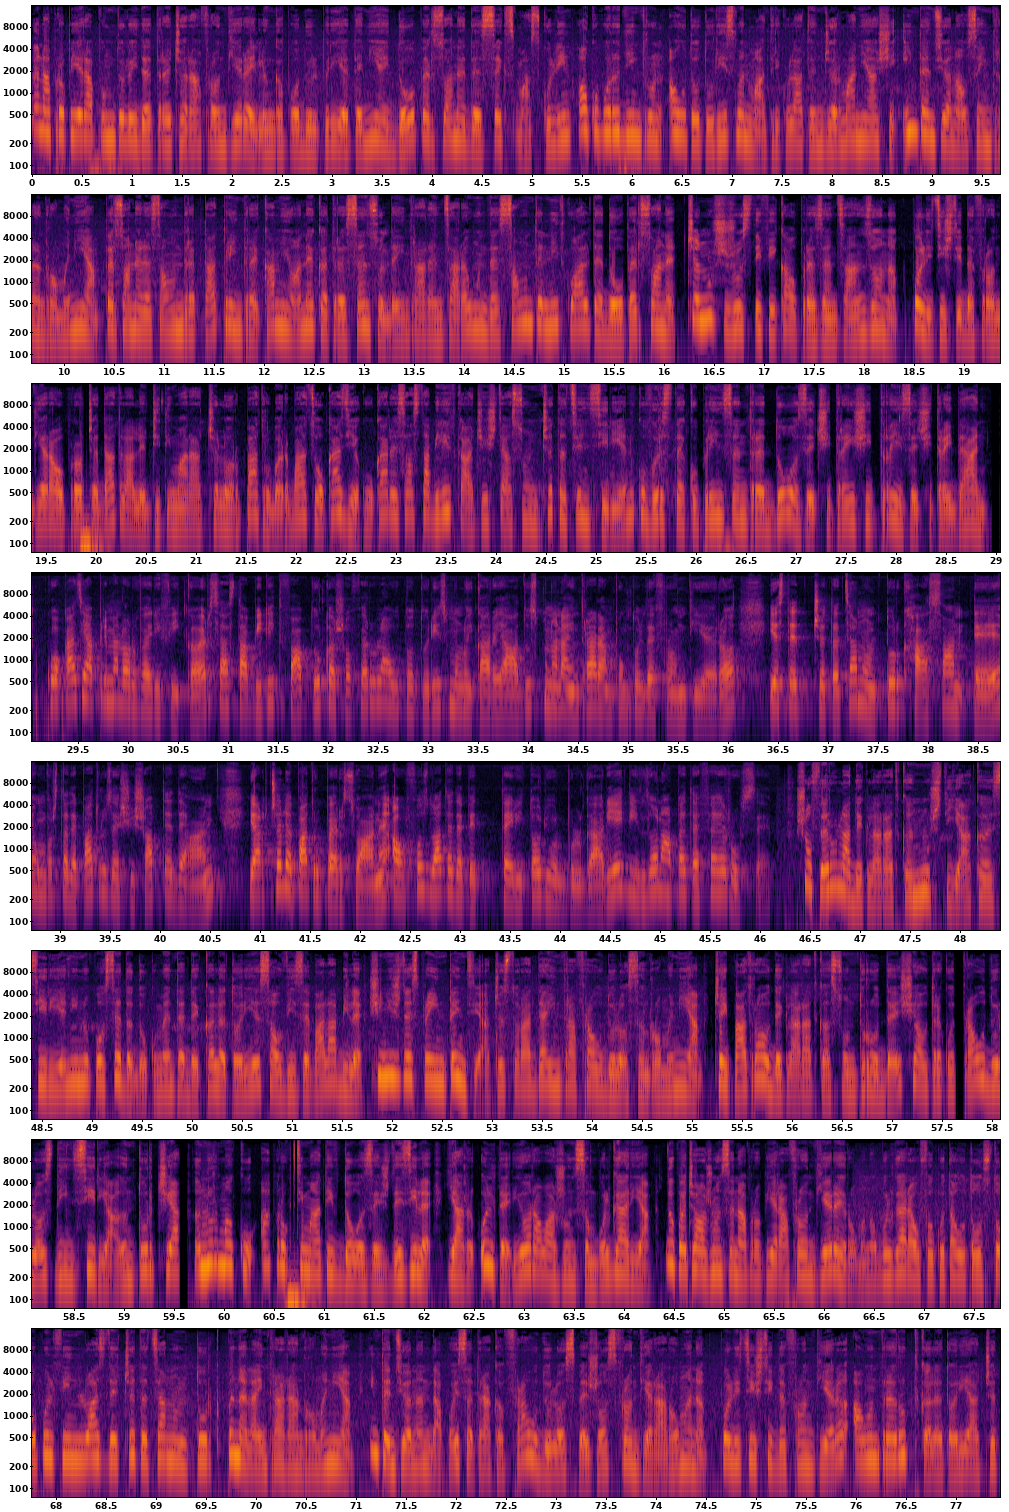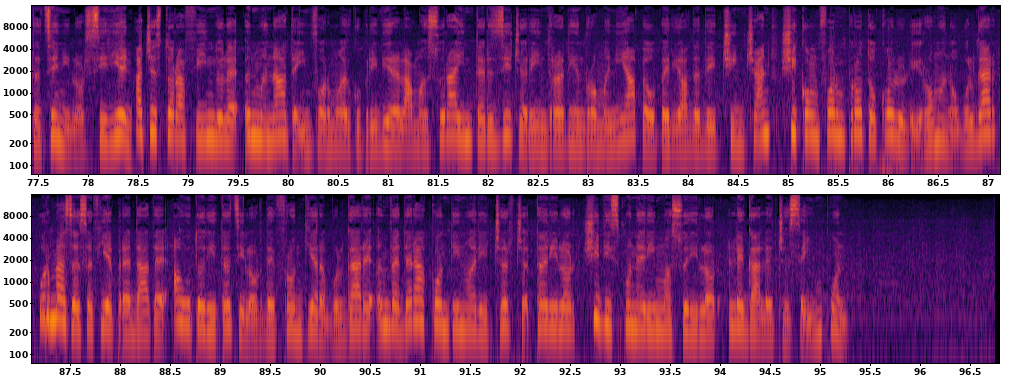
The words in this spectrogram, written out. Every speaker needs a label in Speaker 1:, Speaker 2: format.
Speaker 1: În apropierea punctului de trecere a frontierei lângă podul prieteniei, două persoane de sex masculin au coborât dintr-un autoturism înmatriculat în Germania și intenționau să intre în România. Persoanele s-au îndreptat printre camioane către sensul de intrare în țară, unde s-au întâlnit cu alte două persoane, ce nu-și justificau prezența în zonă. Polițiștii de frontieră au procedat la legitimarea celor patru bărbați, ocazie cu care s-a stabilit că aceștia sunt cetățeni sirieni cu vârste cuprinse între 23 și 33 de ani.
Speaker 2: Cu ocazia primelor verificări s-a stabilit faptul că șoferul autoturismului care i-a adus până la intrarea în punctul de frontieră este cetățeanul turc Hasan E, în vârstă de 47 de ani, iar cele patru persoane au fost luate de pe teritoriul Bulgariei din zona PTF ruse.
Speaker 1: Șoferul a declarat că nu știa că sirienii nu posedă documente de călătorie sau vize valabile și nici despre intenția acestora de a intra fraudulos în România. Cei patru au declarat că sunt rude și au trecut fraudulos din Siria în Turcia în urmă cu aproximativ 20 de zile, iar ulterior au ajuns în Bulgaria. După ce au ajuns în apropierea frontierei româno-bulgare, au făcut autostopul fiind luați de cetățeanul turc până la intrarea în România, intenționând apoi să treacă fraudulos pe jos frontiera română. Polițiștii de frontieră au întrerupt călătoria cetățenilor sirieni, acestora fiindu-le înmânate informări cu privire la măsura interzicerii intrării în România pe o perioadă de 5 ani și conform protocolului româno-bulgar, urmează să fie predate autorităților de frontieră bulgare în vederea continuării cercetărilor și dispunerii măsurilor legale ce se impun.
